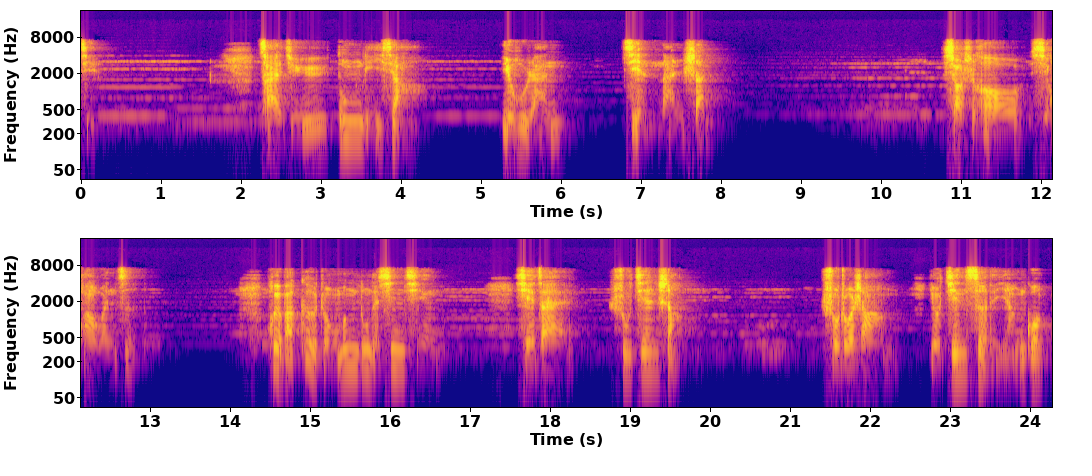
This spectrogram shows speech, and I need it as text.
界。采菊东篱下，悠然见南山。小时候喜欢文字，会把各种懵懂的心情。写在书笺上，书桌上有金色的阳光。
